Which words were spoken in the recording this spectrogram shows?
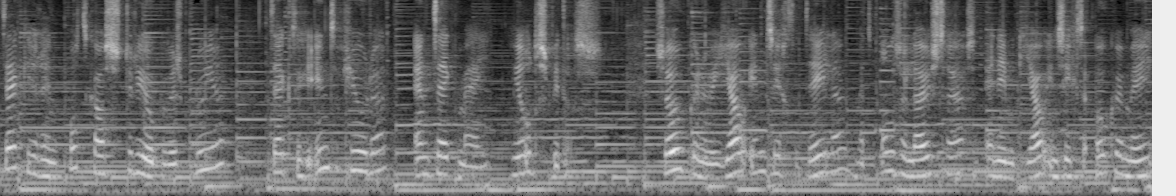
Tag hierin podcast Studio Bewust Bloeien, tag de geïnterviewde en tag mij, Hilde Spitters. Zo kunnen we jouw inzichten delen met onze luisteraars en neem ik jouw inzichten ook weer mee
